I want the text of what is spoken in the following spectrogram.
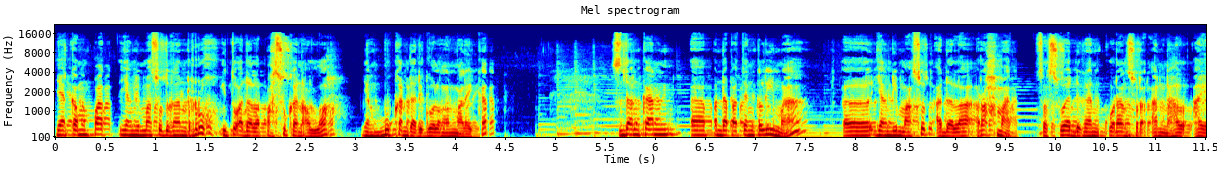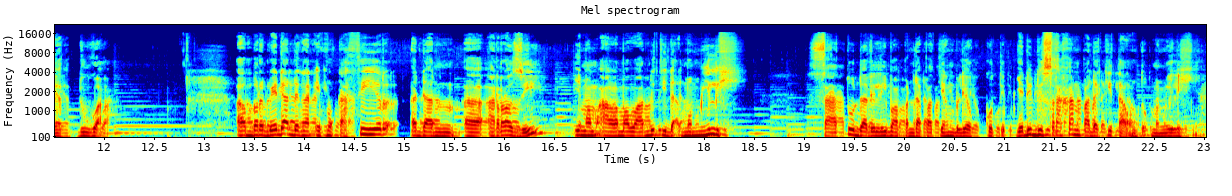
Yang keempat, yang dimaksud dengan ruh itu adalah pasukan Allah yang bukan dari golongan malaikat. Sedangkan uh, pendapat yang kelima, uh, yang dimaksud adalah rahmat sesuai dengan Quran surat An-Nahl ayat 2. Uh, berbeda dengan Ibnu Katsir dan uh, Ar-Razi, Imam Al-Mawardi tidak memilih satu dari lima pendapat yang beliau kutip. Jadi diserahkan pada kita untuk memilihnya.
